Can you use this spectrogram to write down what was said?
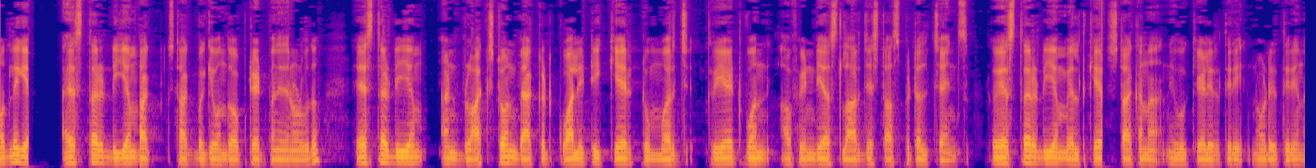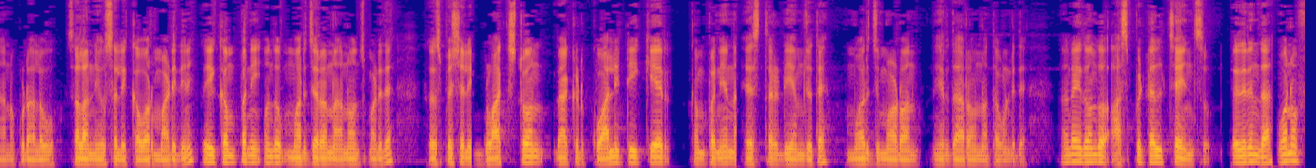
ಮೊದಲಿಗೆ ಎಸ್ತರ್ ಡಿ ಎಂ ಸ್ಟಾಕ್ ಬಗ್ಗೆ ಒಂದು ಅಪ್ಡೇಟ್ ಬಂದಿದೆ ನೋಡಬಹುದು Aster D M and Blackstone backed quality care to merge create one of India's largest hospital chains Aster D M health care stock ಅನ್ನ ನೀವು ಕೇಳಿರ್ತೀರಿ, ನೋಡಿರ್ತೀರಿ. ನಾನು ಕೂಡ ಹಲವು ಸಲ ನ್ಯೂಸ್ ಅಲ್ಲಿ ಕವರ್ ಮಾಡಿದ್ದೀನಿ. ಈ ಕಂಪನಿ ಒಂದು ಮರ್ಜರ್ ಅನ್ನ ಅನೌನ್ಸ್ ಮಾಡಿದೆ. Especially Blackstone backed quality care ಕಂಪನಿಯನ್ನ ಎಸ್ತರ್ ಡಿ ಎಂ ಜೊತೆ ಮರ್ಜ್ ಮಾಡೋ ನಿರ್ಧಾರವನ್ನು ತಗೊಂಡಿದೆ. ಅಂದ್ರೆ ಇದೊಂದು ಹಾಸ್ಪಿಟಲ್ ಚೈನ್ಸ್ ಇದರಿಂದ one of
